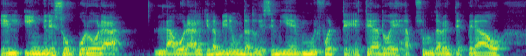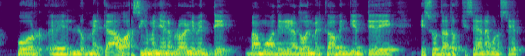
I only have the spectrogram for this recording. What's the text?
el ingreso por hora laboral, que también es un dato que se mide muy fuerte. Este dato es absolutamente esperado por eh, los mercados, así que mañana probablemente vamos a tener a todo el mercado pendiente de esos datos que se van a conocer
